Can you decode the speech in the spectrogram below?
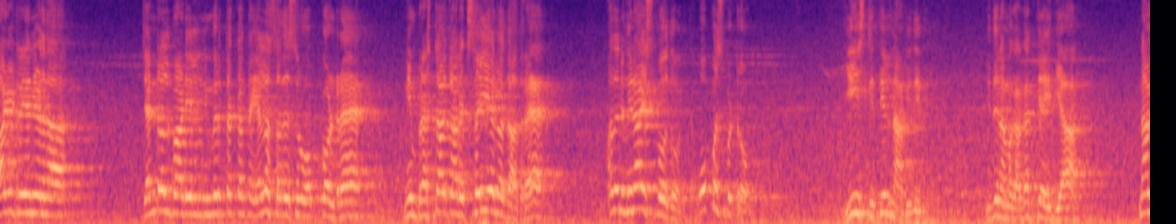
ಆಡಿಟ್ರ್ ಏನು ಹೇಳ್ದ? ಜನರಲ್ ಬಾಡಿಯಲ್ಲಿ ನಿಮ್ಮಿರ್ತಕ್ಕಂಥ ಎಲ್ಲ ಸದಸ್ಯರು ಒಪ್ಕೊಂಡ್ರೆ ನಿಮ್ಮ ಭ್ರಷ್ಟಾಚಾರಕ್ಕೆ ಸಹಿ ಅನ್ನೋದಾದರೆ ಅದನ್ನು ವಿನಾಯಿಸ್ಬೋದು ಅಂತ. ಒಪ್ಪಿಸ್ಬಿಟ್ರು. ಈ ಸ್ಥಿತಿಲಿ ನಾವಿದ್ದೀವಿ ಇದು ನಮಗೆ ಅಗತ್ಯ ಇದೆಯಾ? ನಾವು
